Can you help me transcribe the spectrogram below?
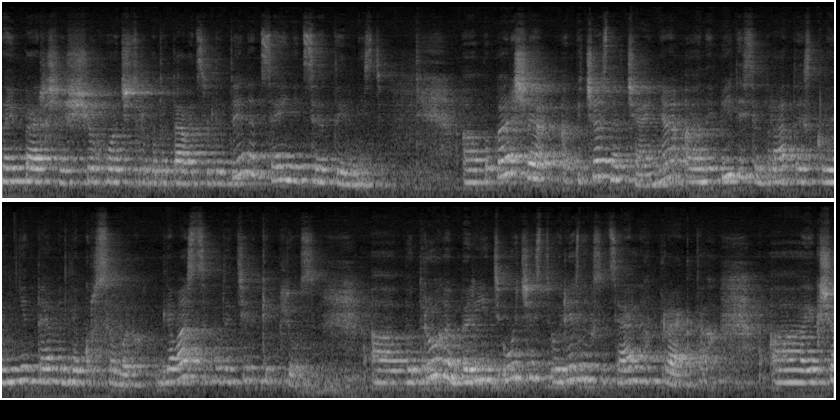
найперше, що хочуть роботодавець людини, це ініціативність. По-перше, під час навчання не бійтеся брати складні теми для курсових. Для вас це буде тільки плюс. По-друге, беріть участь у різних соціальних проєктах. Е, Якщо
